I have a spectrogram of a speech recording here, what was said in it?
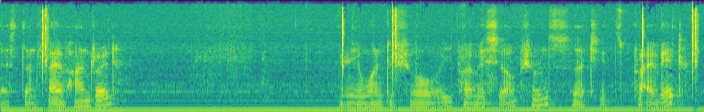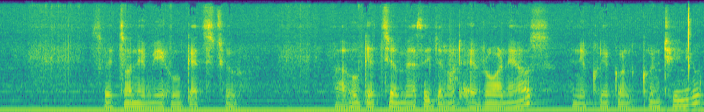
less than 500 and you want to show privacy options that it's private. So it's only me who gets to uh, who gets your message and not everyone else. And you click on continue.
